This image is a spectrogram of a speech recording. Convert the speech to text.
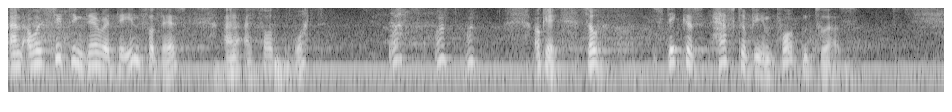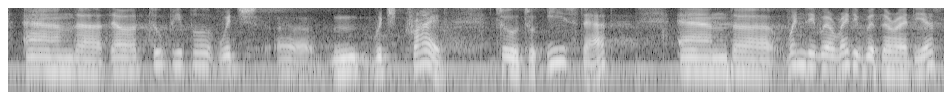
And I was sitting there at the info desk and I thought, what? What? What? What? Okay, so stickers have to be important to us. And uh, there are two people which, uh, which tried to, to ease that and uh, when they were ready with their ideas,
